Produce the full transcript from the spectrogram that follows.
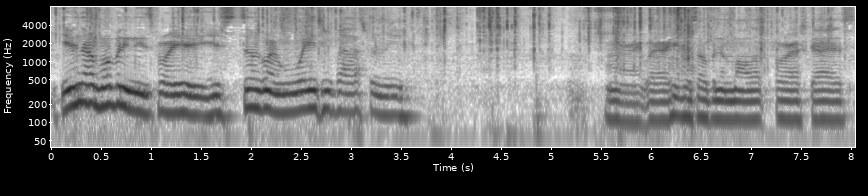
even though I'm opening these for you, you're still going way too fast for me. All right, whatever. He just opened them all up for us, guys.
